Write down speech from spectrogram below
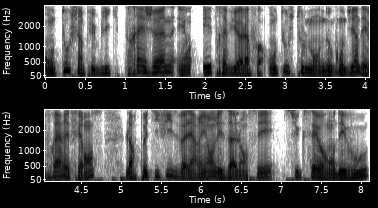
on touche un public très jeune et, très vieux à la fois. On touche tout le monde. Donc on devient des vraies références. Leur petit-fils Valérian les a lancés. Succès au rendez-vous.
